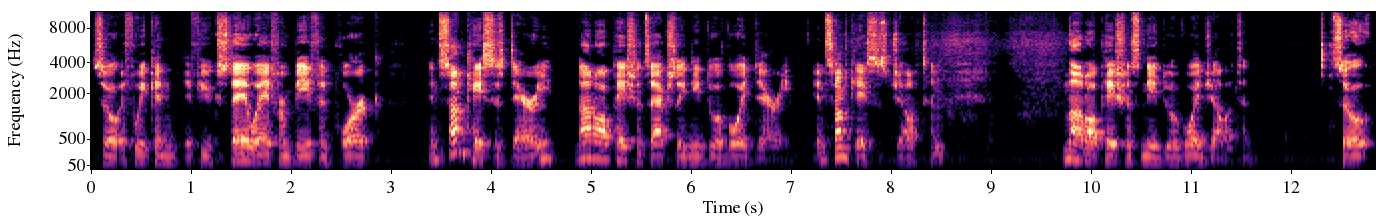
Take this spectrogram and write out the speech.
So if we can, if you stay away from beef and pork, in some cases dairy, not all patients actually need to avoid dairy. In some cases gelatin, not all patients need to avoid gelatin. So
